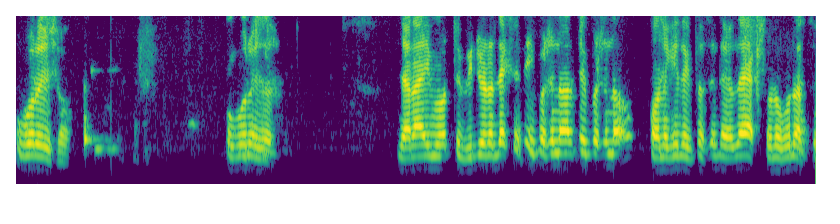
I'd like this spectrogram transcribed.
উপরে এসো। উপরে এসো। যারা এই মুহূর্তে ভিডিওটা দেখছেন এই পাশে নাও এই পাশে নাও। অনেকে দেখতেছে দেখা যায় একশোর উপর আছে।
